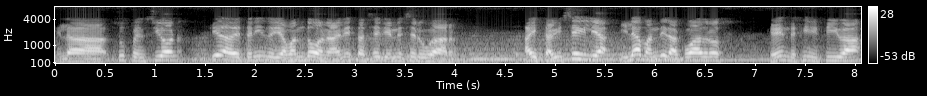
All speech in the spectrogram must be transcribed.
en la suspensión, queda detenido y abandona en esta serie en ese lugar. Ahí está Biseglia y la bandera cuadros, que en definitiva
